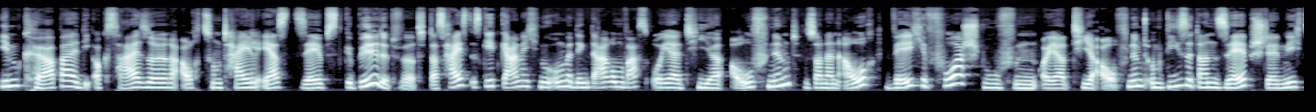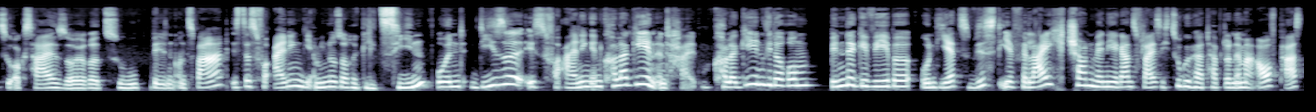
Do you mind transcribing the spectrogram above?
im Körper die Oxalsäure auch zum Teil erst selbst gebildet wird. Das heißt, es geht gar nicht nur unbedingt darum, was euer Tier aufnimmt, sondern auch, welche Vorstufen euer Tier aufnimmt, um diese dann selbstständig zu Oxalsäure zu bilden. Und zwar ist es vor allen Dingen die Aminosäure Glycin und diese ist vor allen Dingen in Kollagen enthalten. Kollagen wiederum Bindegewebe und jetzt wisst ihr vielleicht schon, wenn ihr ganz fleißig zugehört habt und immer aufpasst,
